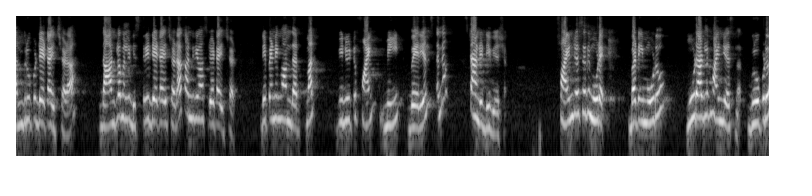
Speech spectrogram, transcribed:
అన్గ్రూపుడ్ డేటా ఇచ్చాడా? దాంట్లో మళ్ళీ డిస్క్రీట్ డేటా ఇచ్చాడా? కంటిన్యూస్ డేటా ఇచ్చాడు. డిపెండింగ్ ఆన్ దట్ మన్ we need to find mean variance and standard deviation find చేసేది మూడే. బట్ ఈ మూడు మూడు ఆటలకు ఫైండ్ చేస్తున్నారు. గ్రూప్డ్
